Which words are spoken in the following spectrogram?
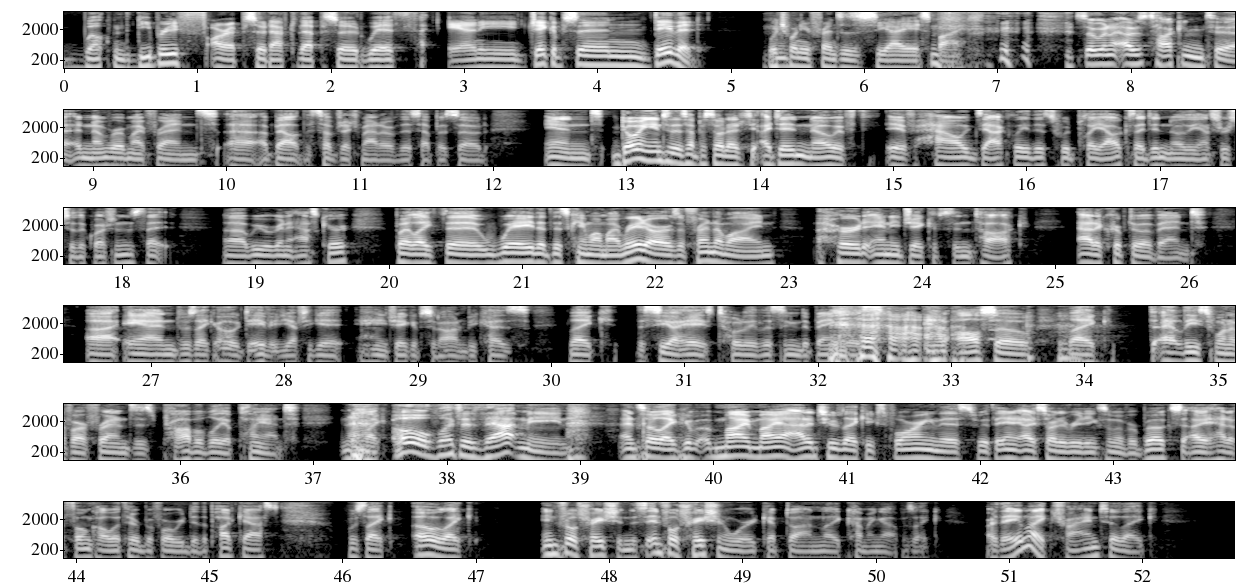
welcome to Debrief, our episode after the episode with Annie Jacobsen. David, which one of your friends is a CIA spy? so when I was talking to a number of my friends uh, about the subject matter of this episode, and going into this episode, I, I didn't know if if how exactly this would play out because I didn't know the answers to the questions that uh, we were going to ask her. But like the way that this came on my radar is a friend of mine heard Annie Jacobsen talk at a crypto event uh, and was like, "Oh, David, you have to get Annie Jacobsen on because like the CIA is totally listening to Bankless, and also like at least one of our friends is probably a plant." And I'm like, "Oh, what does that mean?" And so like my my attitude like exploring this with Annie, I started reading some of her books. I had a phone call with her before we did the podcast. Was like, "Oh, like infiltration." This infiltration word kept on like coming up. I was like, "Are they like trying to like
